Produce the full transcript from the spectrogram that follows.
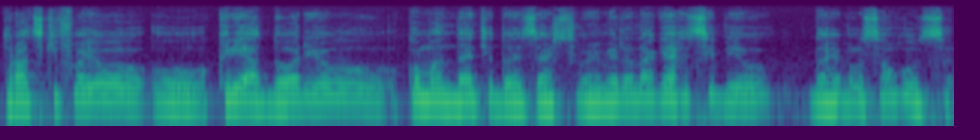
Trotsky foi o, o, criador e o comandante do Exército Vermelho na Guerra Civil da Revolução Russa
